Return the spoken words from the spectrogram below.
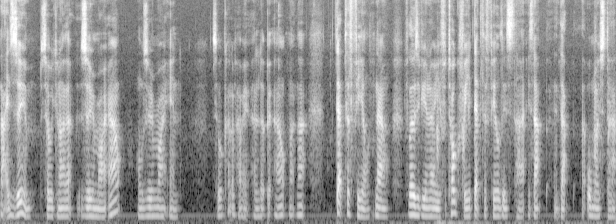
That is zoom, so we can either zoom right out or zoom right in. So we'll kind of have it a little bit out like that. Depth of field. Now, for those of you who know your photography, depth of field is uh, is that that almost uh,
